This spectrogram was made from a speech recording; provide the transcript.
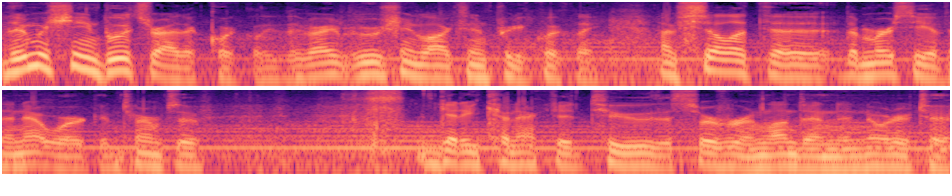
The machine boots rather quickly. The machine logs in pretty quickly. I'm still at the, the mercy of the network in terms of getting connected to the server in London in order to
